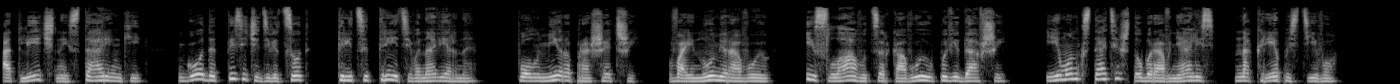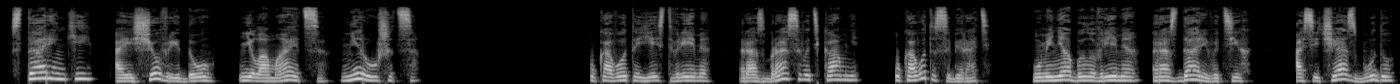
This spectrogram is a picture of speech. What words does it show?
отличный, старенький, года 1933-го, наверное. Полмира прошедший, войну мировую и славу цирковую повидавший. Им он, кстати, чтобы равнялись на крепость его. Старенький, а еще в ряду, не ломается, не рушится. У кого-то есть время разбрасывать камни, у кого-то собирать. У меня было время раздаривать их, а сейчас буду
